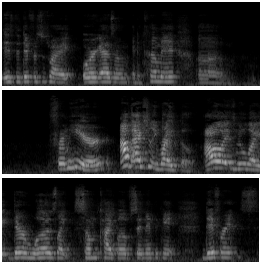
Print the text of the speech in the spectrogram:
is the difference between orgasm and coming. Um, from here, I'm actually right though. I always knew like there was like some type of significant difference,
